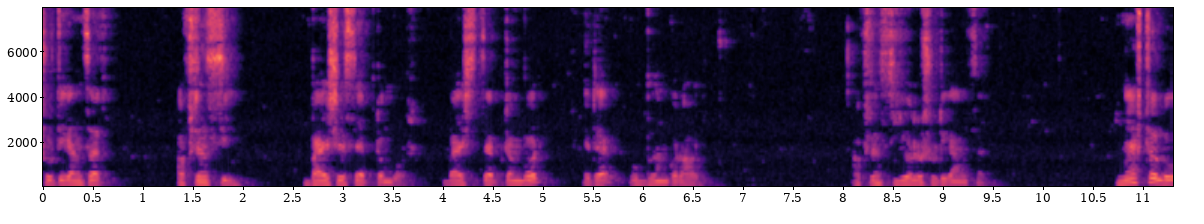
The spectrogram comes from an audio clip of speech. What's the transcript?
সঠিক আনসার অপশন সি বাইশে সেপ্টেম্বর। বাইশ সেপ্টেম্বর এটা উদ্বোধন করা হয়। অপশন সি হলো সঠিক আনসার নেক্সট হলো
